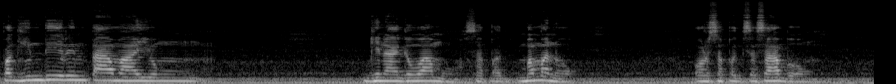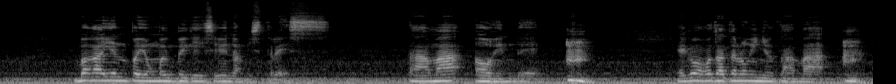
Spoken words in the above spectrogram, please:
pag hindi rin tama yung ginagawa mo sa pagmamanok or sa pagsasabong, baka yan pa yung magbigay sa'yo ng stress. Tama o hindi? eh kung ako tatanungin nyo, tama.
